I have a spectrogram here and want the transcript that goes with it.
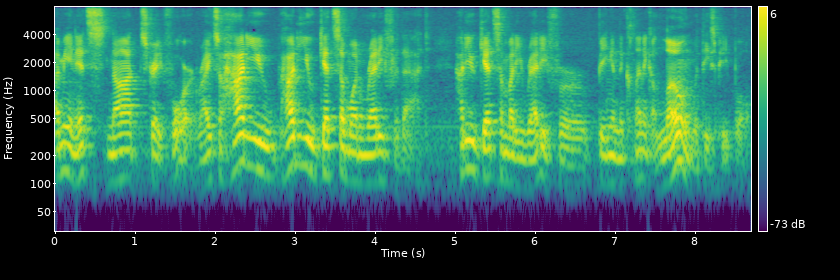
I mean, it's not straightforward, right? So how do you how do you get someone ready for that? How do you get somebody ready for being in the clinic alone with these people,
